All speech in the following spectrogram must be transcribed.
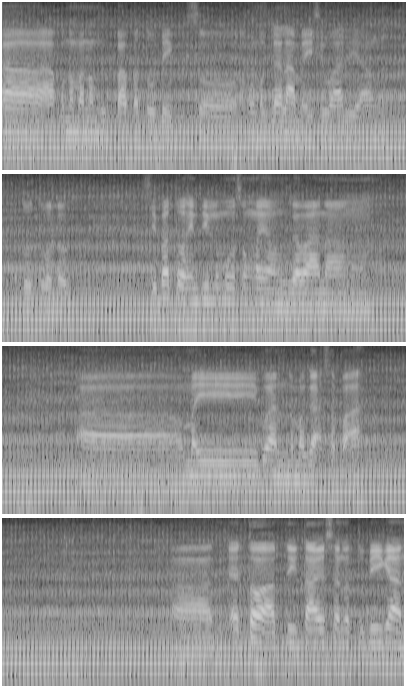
ah, Ako naman ang magpapatubig. So ako maglalamay si Wali ang tutulog. Si Bato hindi lumusong ngayon gawa ng ah, may buwan namaga sa paa at eto update tayo sa natubigan.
